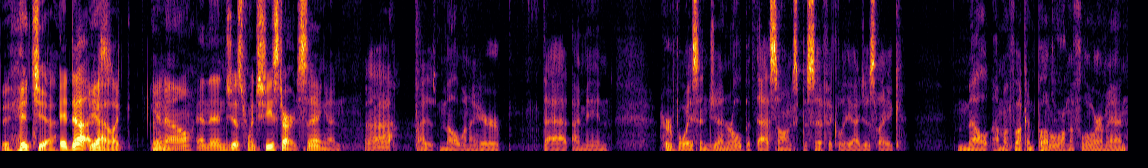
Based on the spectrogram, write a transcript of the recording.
it hits you. It does, Yeah, like you yeah. know. And then just when she starts singing, ah, I just melt when I hear that. I mean, her voice in general, but that song specifically, I just like melt. I'm a fucking puddle on the floor, man.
